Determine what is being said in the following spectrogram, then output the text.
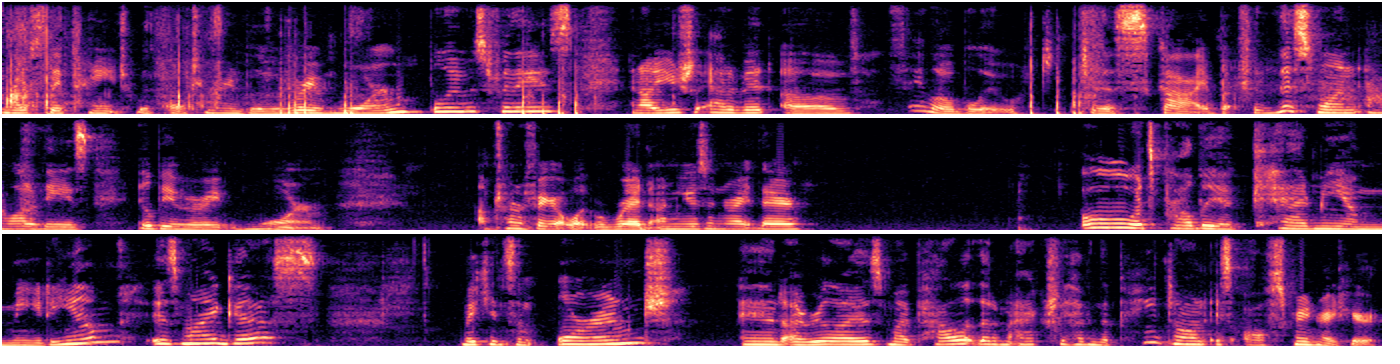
mostly paint with ultramarine blue, very warm blues for these, and I'll usually add a bit of phthalo blue to the sky, but for this one and a lot of these, it'll be very warm. I'm trying to figure out what red I'm using right there. Oh, it's probably a cadmium medium, is my guess. Making some orange, and I realize my palette that I'm actually having the paint on is off screen right here.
